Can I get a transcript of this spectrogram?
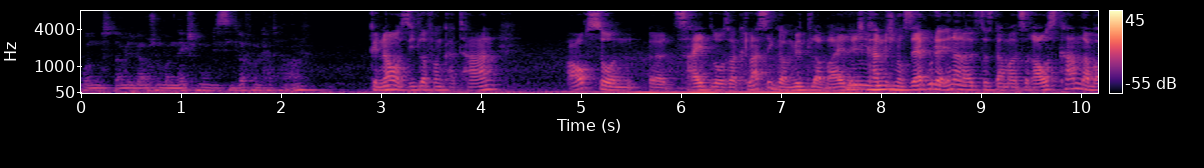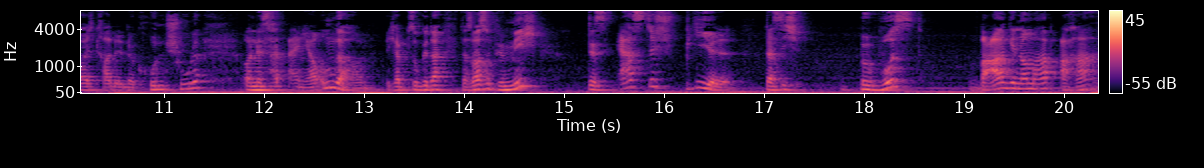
Und damit wären wir schon beim nächsten Punkt, die Siedler von Katan. Genau, Siedler von Katan. Auch so ein äh, zeitloser Klassiker mittlerweile. Ich kann mich noch sehr gut erinnern, als das damals rauskam. Da war ich gerade in der Grundschule und es hat ein Jahr umgehauen. Ich habe so gedacht, das war so für mich das erste Spiel, das ich bewusst wahrgenommen habe. Aha,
